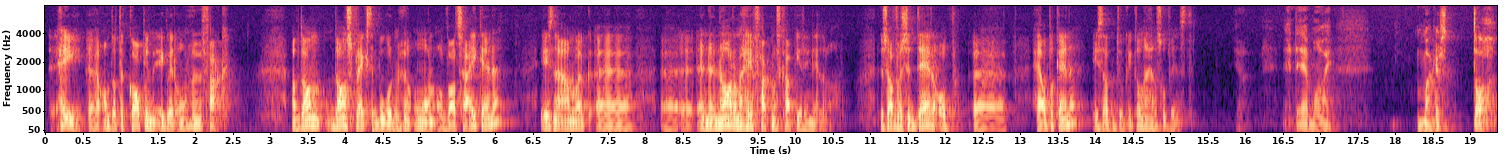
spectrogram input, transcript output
hey, eh, omdat de koppeling ik weer on hun vak. Want dan, dan spreekt de boeren hun on op wat zij kennen, is namelijk eh, eh, een enorm heeg vakmanschap hier in Nederland. Dus als we ze daarop eh helpen kennen, is dat natuurlijk ook al een heel soort winst. Ja. En daar mooi ze toch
